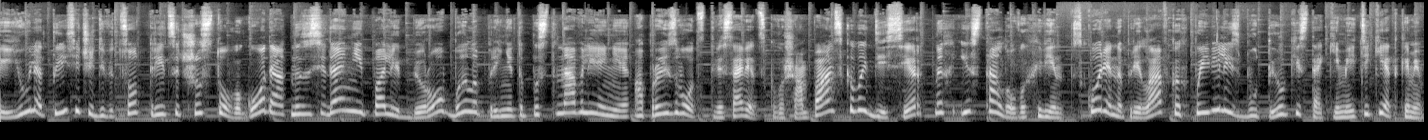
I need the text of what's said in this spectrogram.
июля 1936 года на заседании Политбюро было принято постановление о производстве советского шампанского, десертных и столовых вин. Вскоре на прилавках появились бутылки с такими этикетками.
